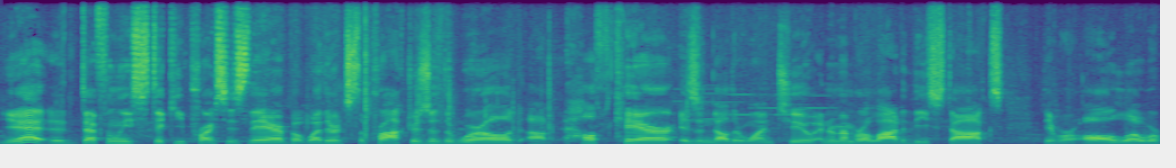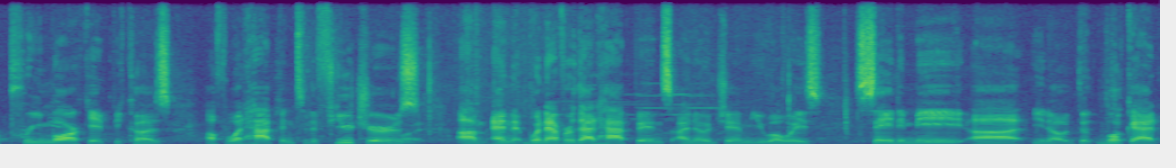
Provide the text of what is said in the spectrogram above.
Yeah, uh, definitely sticky prices there. But whether it's the Procters of the world, uh, healthcare is another one too. And remember, a lot of these stocks they were all lower pre-market because of what happened to the futures. Right. Um, and whenever that happens, I know Jim, you always say to me, uh, you know, th- look at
